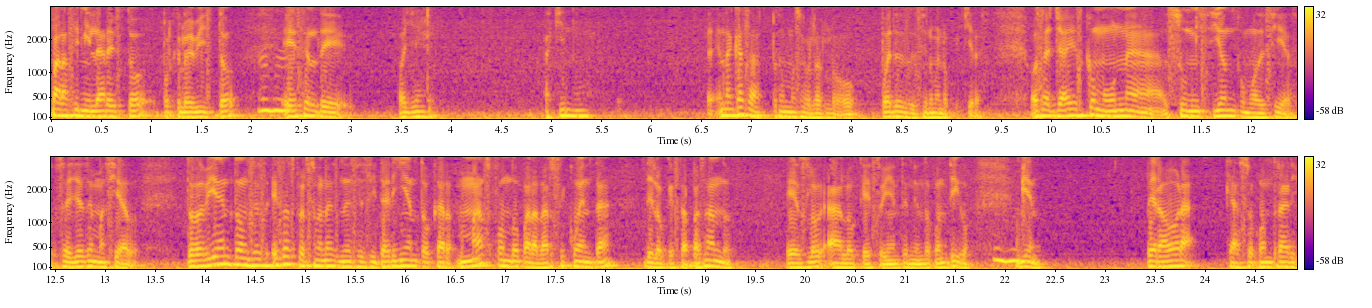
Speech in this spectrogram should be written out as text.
para asimilar esto, porque lo he visto, es el de, oye, aquí no. En la casa podemos hablarlo, o puedes decirme lo que quieras. O sea, ya es como una sumisión, como decías, o sea, ya es demasiado. Todavía entonces esas personas necesitarían tocar más fondo para darse cuenta de lo que está pasando. Es lo, a lo que estoy entendiendo contigo. Bien, pero ahora, caso contrario.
